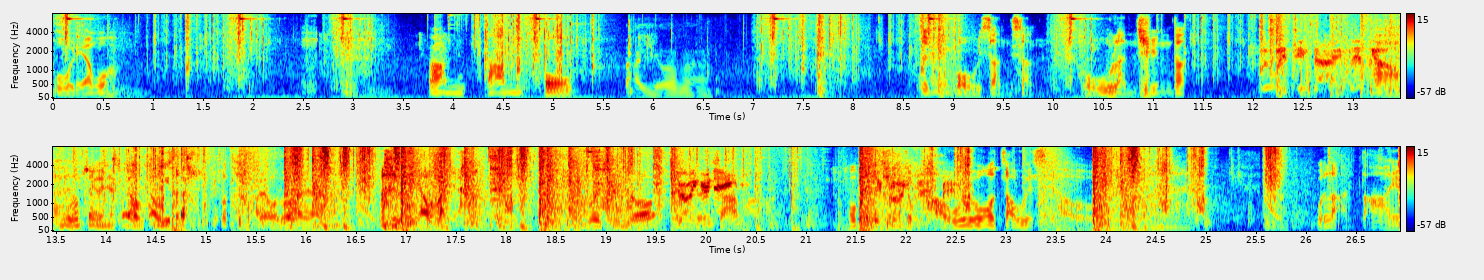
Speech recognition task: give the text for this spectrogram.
無聊麼？彈彈波，大咗啊嘛！對面無神神，好撚穿得。Go. 我俾個一九九七穿咗個頭，係我都係啊，你又係啊？我係穿咗兩三下。我俾佢穿中頭嘅喎，我走嘅時候，唉，好難打啊！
